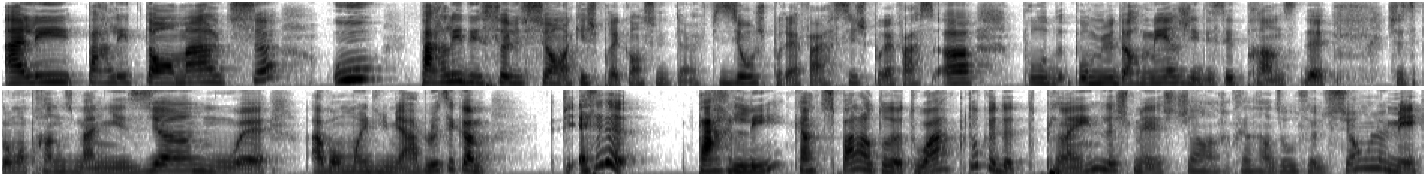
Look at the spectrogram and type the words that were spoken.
aller parler de ton mal, tout ça, ou parler des solutions. OK, je pourrais consulter un physio, je pourrais faire ci, je pourrais faire ça. Pour, pour mieux dormir, j'ai décidé de prendre, de, je sais pas moi, prendre du magnésium ou euh, avoir moins de lumière bleue. C'est comme... Puis essaie de parler quand tu parles autour de toi, plutôt que de te plaindre, là, je, mets, je suis en train de rendre aux solutions, là, mais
